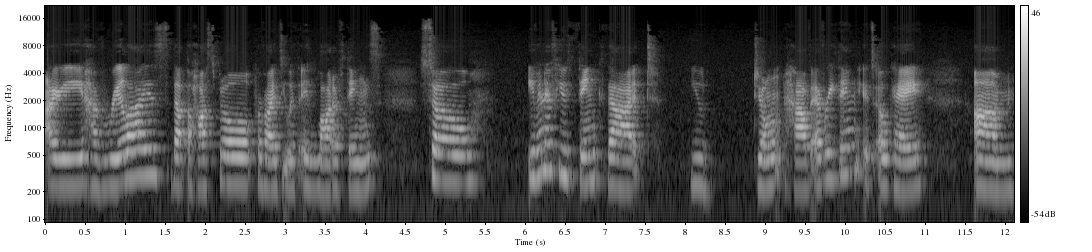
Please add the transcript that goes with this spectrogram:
I have realized that the hospital provides you with a lot of things so even if you think that you don't have everything, it's okay. Um,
